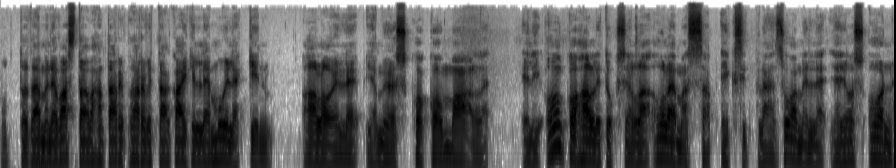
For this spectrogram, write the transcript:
mutta tämmöinen vastaavahan tarvitaan kaikille muillekin aloille ja myös koko maalle. Eli onko hallituksella olemassa exit plan Suomelle, ja jos on,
